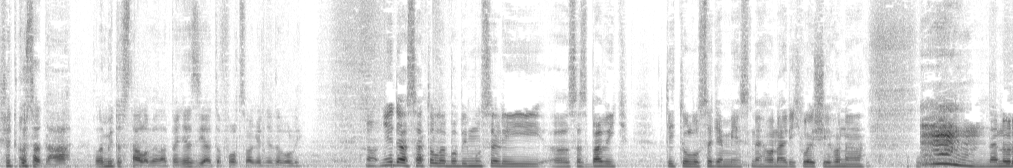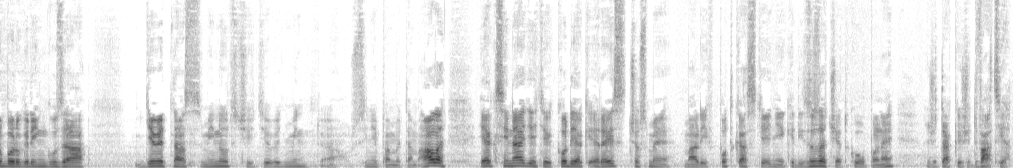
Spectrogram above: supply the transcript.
všetko sa dá, ale mi to stalo veľa peniazí a to Volkswagen nedovolí. No, nedá sa to, lebo by museli e, sa zbaviť titulu 7-miestneho najrýchlejšieho na, na Nürburgringu za 19 minút, či 9 minút, ja, už si nepamätám. Ale jak si nájdete Kodiak RS, čo sme mali v podcaste niekedy zo začiatku úplne, že také, že 20,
